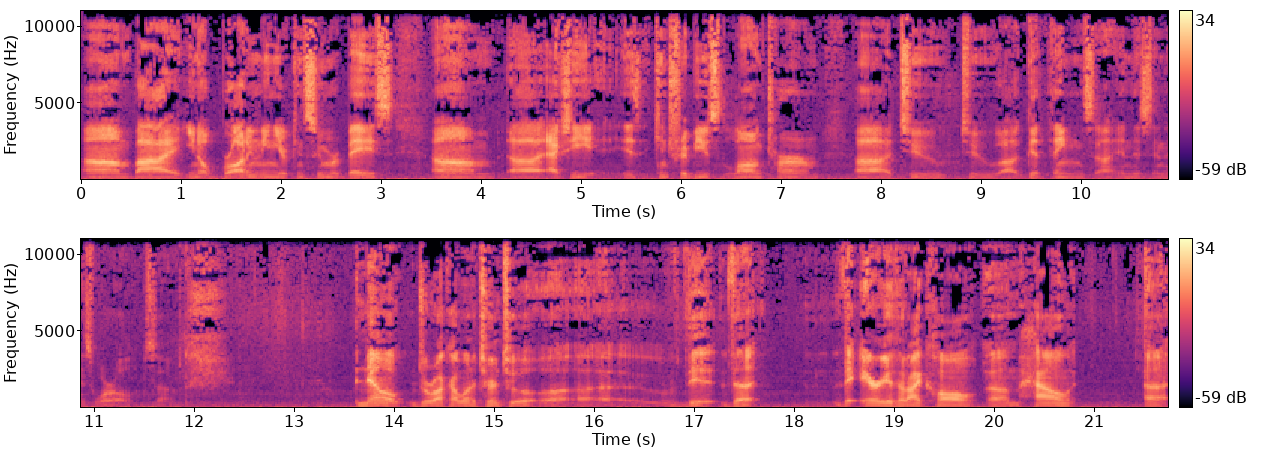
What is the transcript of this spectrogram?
um, by you know broadening your consumer base um, uh, actually is contributes long term uh, to to uh, good things uh, in this in this world. So. Now, Durak, I want to turn to uh, uh, the the the area that I call um, how uh,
